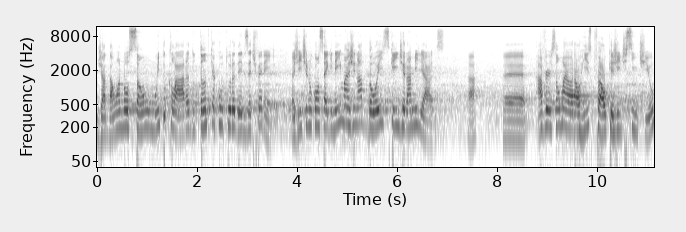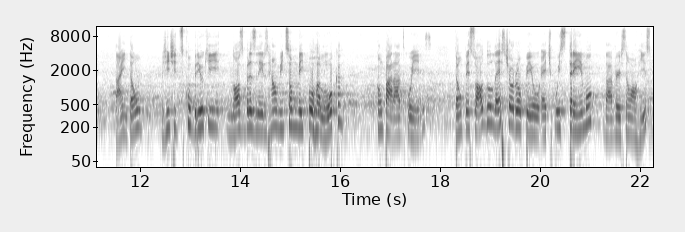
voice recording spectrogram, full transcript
já dá uma noção muito clara do tanto que a cultura deles é diferente. A gente não consegue nem imaginar dois, quem dirá milhares, tá? É, a versão maior ao risco foi algo que a gente sentiu, tá? Então, a gente descobriu que nós brasileiros realmente somos meio porra louca comparados com eles. Então, o pessoal do leste europeu é tipo o extremo da aversão ao risco.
